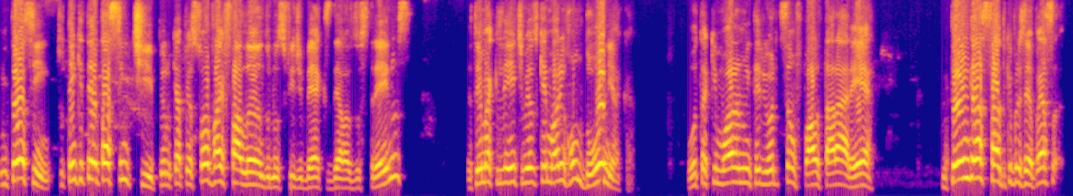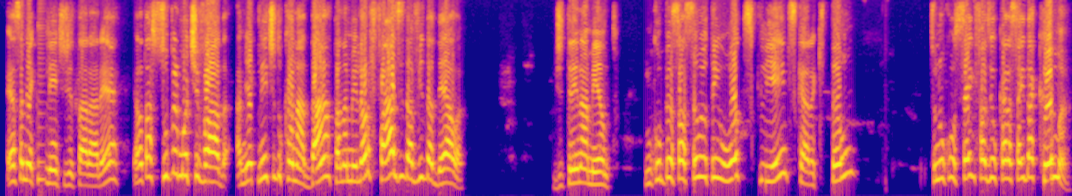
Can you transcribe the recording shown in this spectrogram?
Então, assim, tu tem que tentar sentir pelo que a pessoa vai falando nos feedbacks delas dos treinos. Eu tenho uma cliente mesmo que mora em Rondônia, cara. Outra que mora no interior de São Paulo, Tararé. Então é engraçado, porque, por exemplo, essa, essa minha cliente de Tararé, ela está super motivada. A minha cliente do Canadá está na melhor fase da vida dela, de treinamento. Em compensação, eu tenho outros clientes, cara, que estão. Tu não consegue fazer o cara sair da cama.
